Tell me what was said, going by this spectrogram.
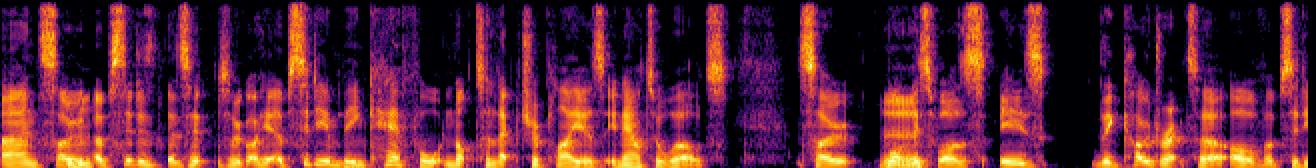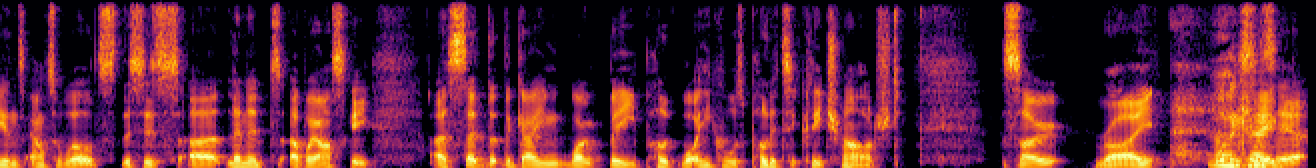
and so mm-hmm. Obsidian. is it- So we've got here Obsidian being careful not to lecture players in Outer Worlds. So what this was is the co-director of Obsidian's Outer Worlds. This is uh, Leonard Boyarsky. Uh, said that the game won't be pol- what he calls politically charged. So Right. what he says here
